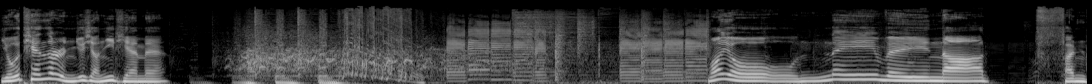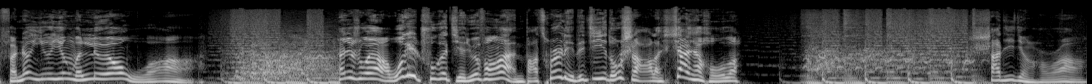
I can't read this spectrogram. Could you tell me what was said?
有个天字你就想逆天呗？网友那位呢？反反正一个英文六幺五啊，他就说呀，我给出个解决方案，把村里的鸡都杀了，吓吓猴子。杀鸡儆猴啊？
